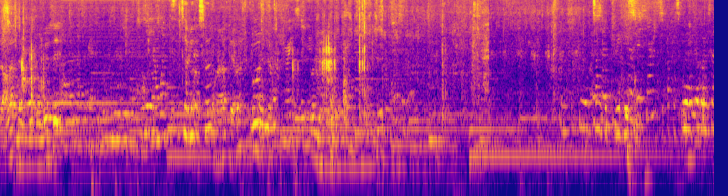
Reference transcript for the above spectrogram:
Alors là, t'as le bouton baissé. Vous avez ça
